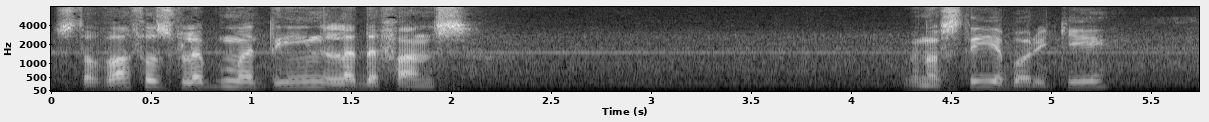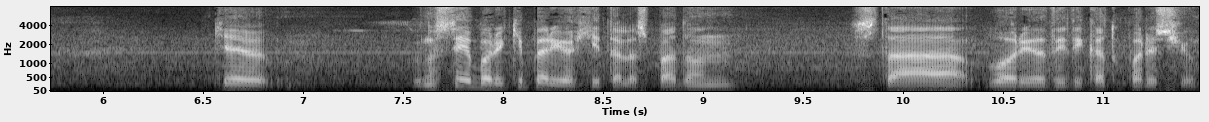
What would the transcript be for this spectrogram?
Στο βάθος βλέπουμε την Λαντεφάνς. Γνωστή εμπορική και γνωστή εμπορική περιοχή τέλος πάντων στα βορειοδυτικά του Παρισιού.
